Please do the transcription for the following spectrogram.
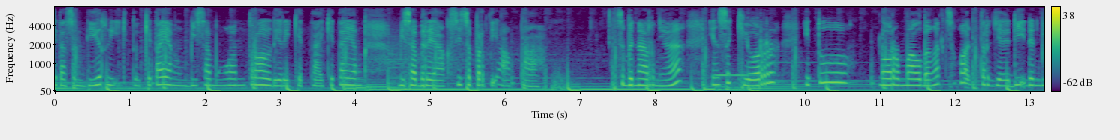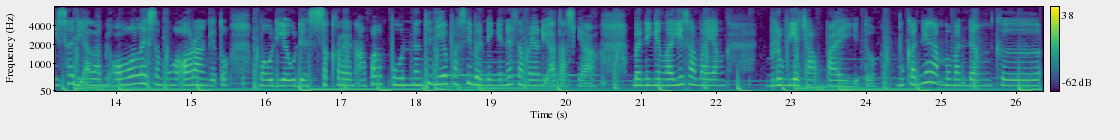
kita sendiri gitu. Kita yang bisa mengontrol diri kita. Kita yang bisa bereaksi seperti apa. Sebenarnya insecure itu normal banget kok terjadi dan bisa dialami oleh semua orang gitu. Mau dia udah sekeren apa pun nanti dia pasti bandinginnya sama yang di atasnya. Bandingin lagi sama yang belum dia capai gitu. Bukannya memandang ke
